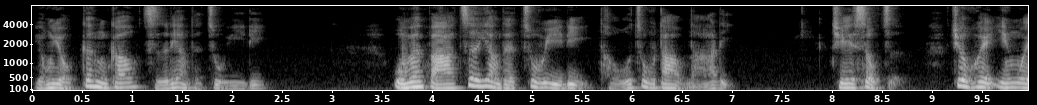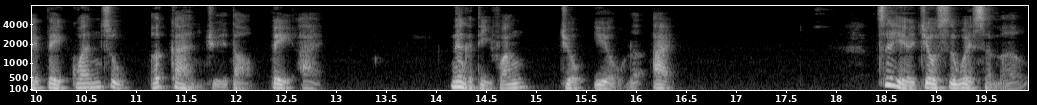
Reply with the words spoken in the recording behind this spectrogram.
拥有更高质量的注意力，我们把这样的注意力投注到哪里，接受者就会因为被关注而感觉到被爱，那个地方就有了爱。这也就是为什么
